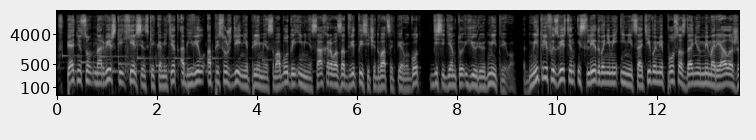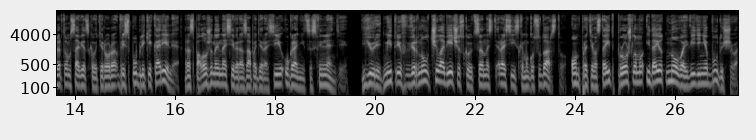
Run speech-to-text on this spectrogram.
В пятницу норвежский Хельсинский комитет объявил о присуждении премии свободы имени Сахарова за 2021 год диссиденту Юрию Дмитриеву. Дмитриев известен исследованиями и инициативами по созданию мемориала жертвам советского террора в Республике Карелия, расположенной на северо-западе России у границы с Финляндией. Юрий Дмитриев вернул человеческую ценность российскому государству. Он противостоит прошлому и дает новое видение будущего,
